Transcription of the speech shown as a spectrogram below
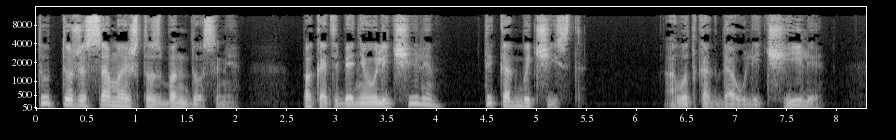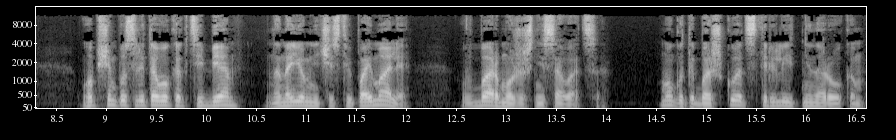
Тут то же самое, что с бандосами. Пока тебя не уличили, ты как бы чист. А вот когда уличили... В общем, после того, как тебя на наемничестве поймали, в бар можешь не соваться. Могут и башку отстрелить ненароком,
